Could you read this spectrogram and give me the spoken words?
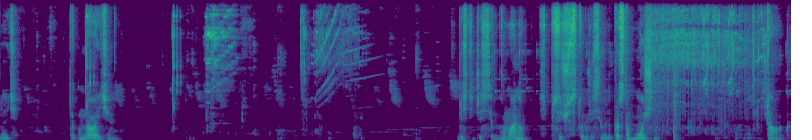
ждать. Так, ну давайте. Десять сил. Нормально. Плюс еще столь же сил. Это просто мощно. Так.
